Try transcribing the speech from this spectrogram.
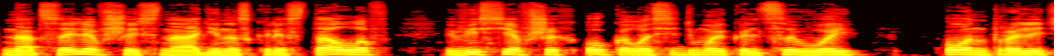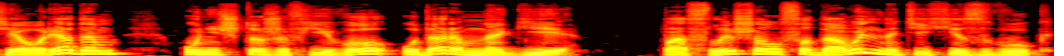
Нацелившись на один из кристаллов, висевших около седьмой кольцевой, он пролетел рядом, уничтожив его ударом ноги. Послышался довольно тихий звук,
